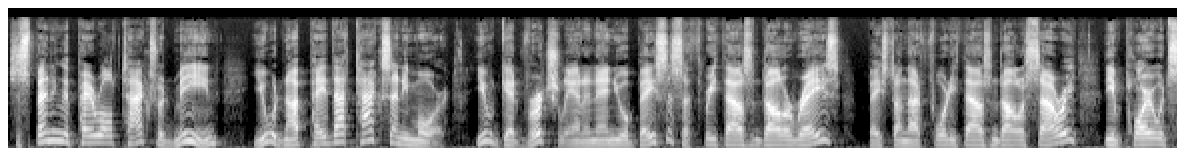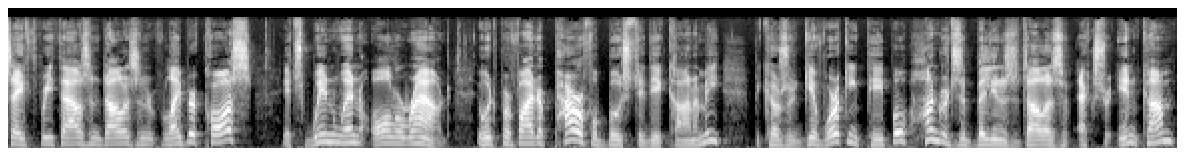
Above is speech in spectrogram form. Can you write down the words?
Suspending the payroll tax would mean you would not pay that tax anymore. You would get virtually on an annual basis a $3,000 raise based on that $40,000 salary. The employer would save $3,000 in labor costs. It's win win all around. It would provide a powerful boost to the economy because it would give working people hundreds of billions of dollars of extra income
